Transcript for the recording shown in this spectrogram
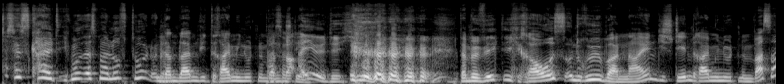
das ist kalt, ich muss erstmal Luft holen. Und dann bleiben die drei Minuten im Dann Wasser stehen. beeil dich. dann beweg dich raus und rüber. Nein, die stehen drei Minuten im Wasser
